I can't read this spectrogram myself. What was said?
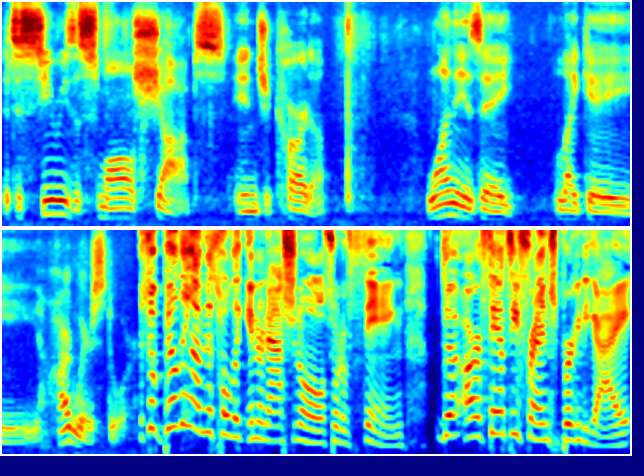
It's a series of small shops in Jakarta. One is a like a hardware store. So building on this whole like international sort of thing, the our fancy French Burgundy guy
